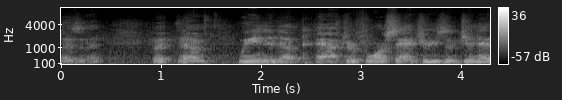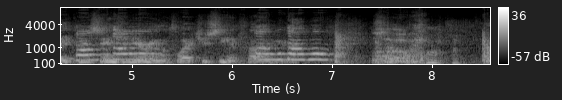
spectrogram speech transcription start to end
doesn't it? But um, we ended up, after four centuries of genetic misengineering, with what you see in front of you. So,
